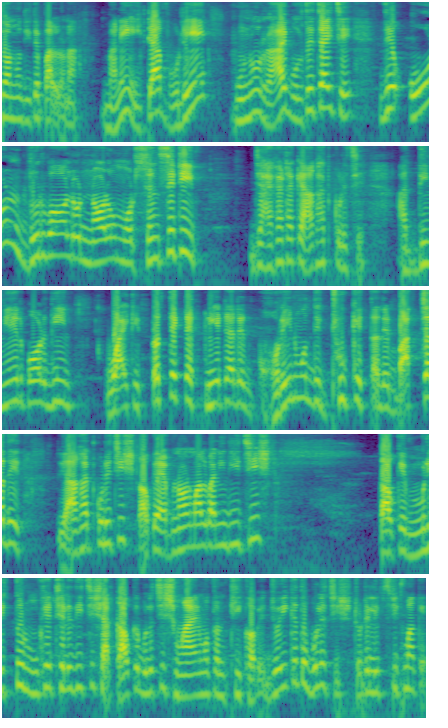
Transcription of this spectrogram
জন্ম দিতে পারল না। মানে এটা বলে পুনরায় বলতে চাইছে যে ওর দুর্বল, ওর নরম, ওর সেন্সিটিভ জায়গাটাকে আঘাত করেছে। আর দিনের পর দিন ওয়াইটির প্রত্যেকটা ক্রিয়েটারের ঘরের মধ্যে ঢুকে তাদের বাচ্চাদের তুই আঘাত করেছিস, কাউকে অ্যাবনর্মাল বানিয়ে দিয়েছিস, কাউকে মৃত্যুর মুখে ছেড়ে দিচ্ছিস আর কাউকে বলেছিস মায়ের মতন ঠিক হবে। জয়ীকে তো বলেছিস টোটাল লিপস্টিক মাকে।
